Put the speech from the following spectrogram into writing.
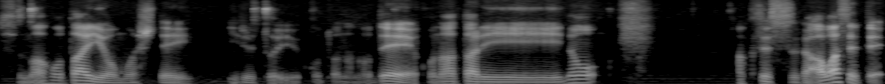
スマホ対応もしているということなので、このあたりのアクセス数が合わせて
